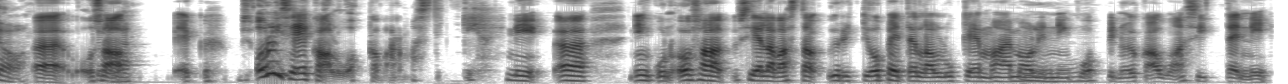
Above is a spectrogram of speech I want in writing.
Joo, ää, osa kyllä oli se eka luokka varmastikin, niin, ö, niin kun osa siellä vasta yritti opetella lukemaan ja mä olin mm. niin kun, oppinut jo kauan sitten, niin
